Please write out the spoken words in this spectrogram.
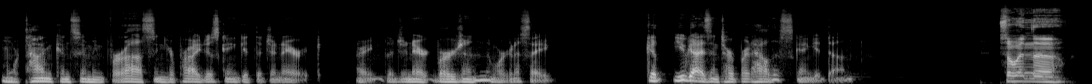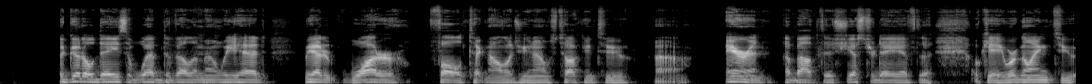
more time consuming for us. And you're probably just going to get the generic, right? The generic version. And then we're going to say, you guys interpret how this is going to get done. So in the the good old days of web development, we had we had waterfall technology, and I was talking to uh, Aaron about this yesterday. Of the okay, we're going to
